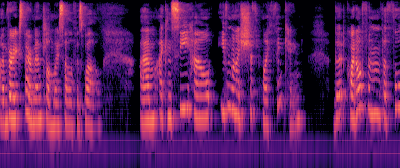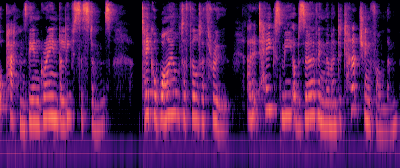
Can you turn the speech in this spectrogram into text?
I'm very experimental on myself as well, um, I can see how even when I shift my thinking, that quite often the thought patterns, the ingrained belief systems, take a while to filter through. And it takes me observing them and detaching from them,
